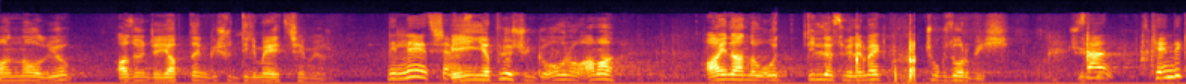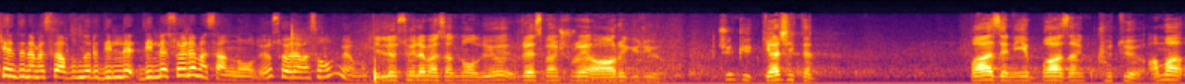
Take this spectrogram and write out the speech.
zaman ne oluyor? Az önce yaptığım gibi şu dilime yetişemiyorum. Diline yetişemiyorsun. Beyin yapıyor çünkü onu ama aynı anda o dille söylemek çok zor bir iş. Çünkü Sen kendi kendine mesela bunları dille, dille söylemesen ne oluyor? Söylemesen olmuyor mu? dille söylemezsen ne oluyor? Resmen şuraya ağrı giriyor. Çünkü gerçekten bazen iyi bazen kötü ama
